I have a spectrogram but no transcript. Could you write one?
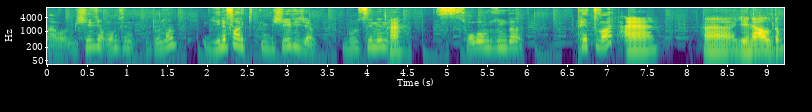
ne bir şey diyeceğim oğlum senin dur lan. Yeni fark ettim bir şey diyeceğim. Bu senin Heh. Sol omzunda pet var. He. He yeni aldım.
